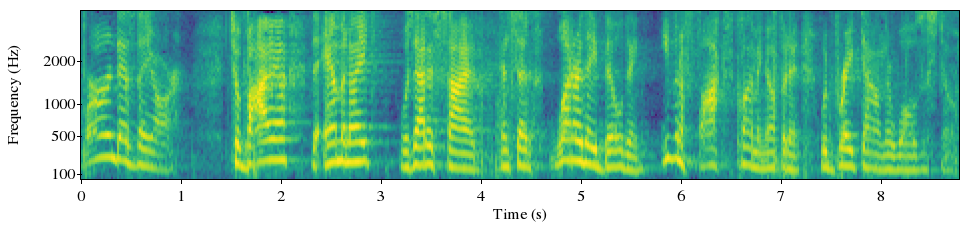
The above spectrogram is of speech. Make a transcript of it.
burned as they are? Tobiah the Ammonite was at his side and said, What are they building? Even a fox climbing up in it would break down their walls of stone.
